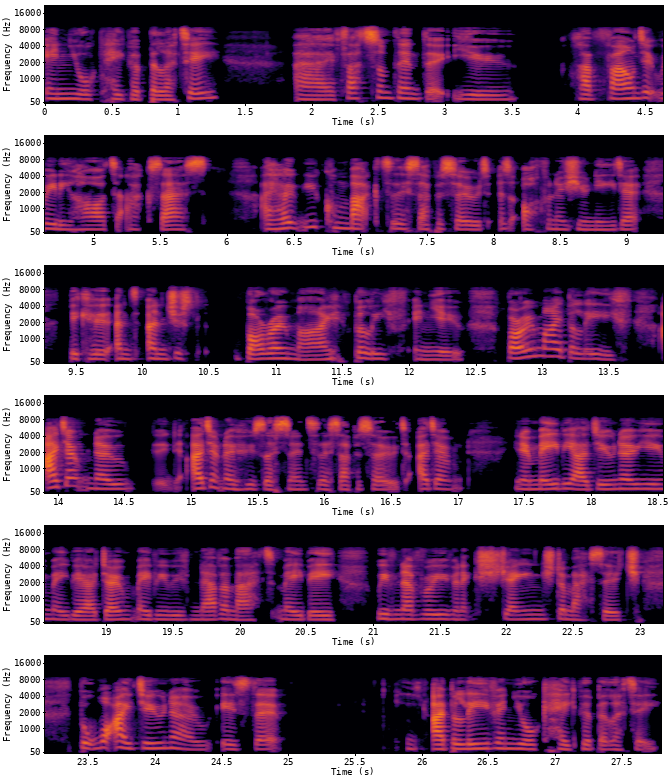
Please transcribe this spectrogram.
in your capability, uh, if that's something that you have found it really hard to access, I hope you come back to this episode as often as you need it because and and just borrow my belief in you. Borrow my belief. I don't know I don't know who's listening to this episode. I don't you know maybe I do know you, maybe I don't, maybe we've never met, maybe we've never even exchanged a message. But what I do know is that I believe in your capability.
